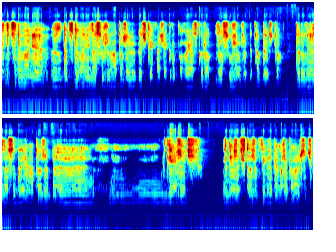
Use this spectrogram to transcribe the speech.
zdecydowanie, zdecydowanie zasłużył na to, żeby być w tej fazie grupowej, a skoro zasłużył, żeby tam być, to, to również zasługuje na to, żeby mm, wierzyć, wierzyć w to, że w tej grupie może powalczyć.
